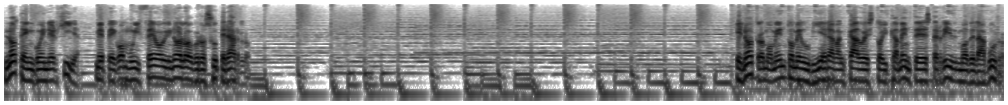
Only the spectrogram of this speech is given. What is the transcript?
No tengo energía, me pegó muy feo y no logro superarlo. En otro momento me hubiera bancado estoicamente este ritmo de laburo.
